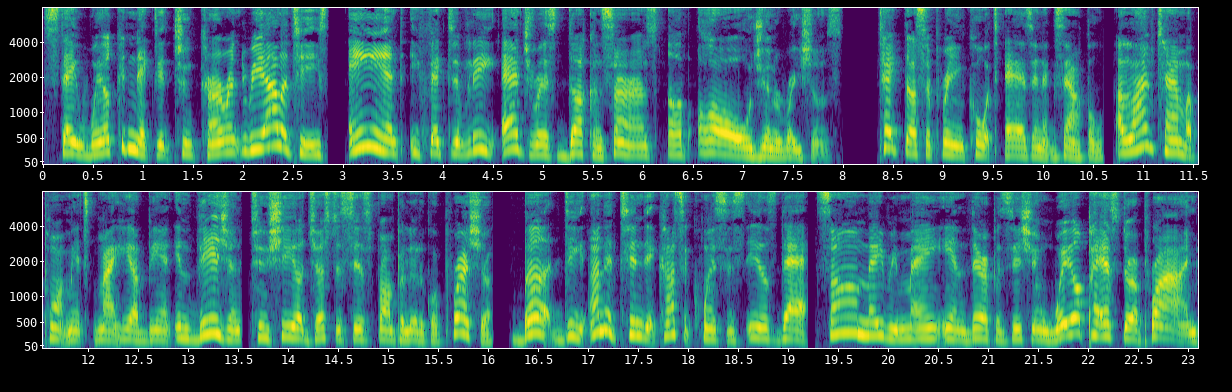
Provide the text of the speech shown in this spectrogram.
stay well connected to current realities, and effectively address the concerns of all generations. Take the Supreme Court as an example. A lifetime appointment might have been envisioned to shield justices from political pressure, but the unintended consequences is that some may remain in their position well past their prime,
